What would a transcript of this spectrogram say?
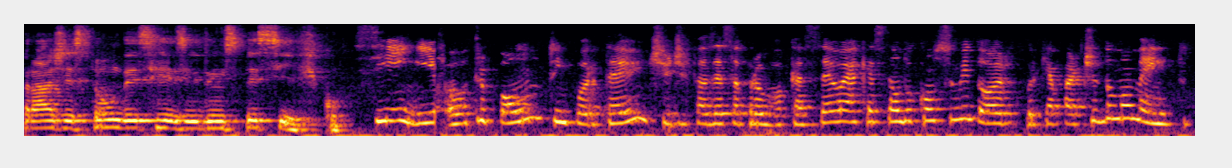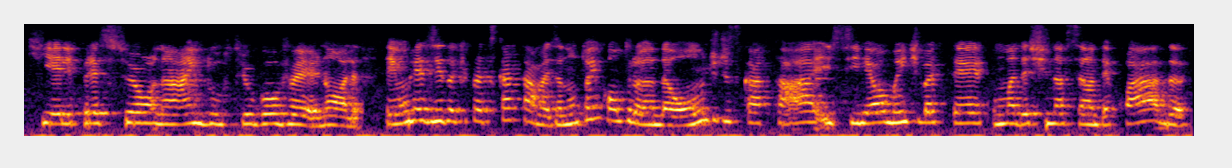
para a gestão desse resíduo em específico. Sim, e outro ponto importante de fazer essa provocação é a questão do consumidor, porque a partir do momento que ele pressiona a indústria e o governo, olha, tem um resíduo aqui para descartar, mas eu não estou encontrando aonde descartar e se realmente vai ter uma destinação adequada,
